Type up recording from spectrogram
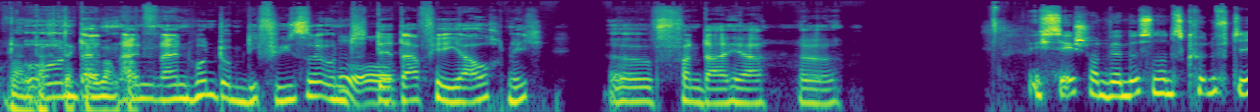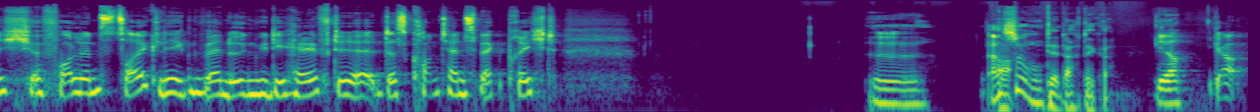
Oder ein und Dachdecker über ein, dem Kopf? ein, ein Hund um die Füße und Oh. der darf hier ja auch nicht. Äh, von daher, äh, Ich sehe schon, wir müssen uns künftig äh, voll ins Zeug legen, wenn irgendwie die Hälfte des Contents wegbricht. äh, ach so, Ah, der Dachdecker. Ja, Ja,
